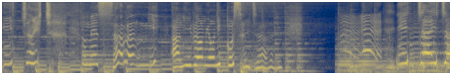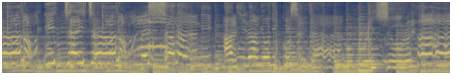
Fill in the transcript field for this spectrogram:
잊자 잊자 내 사랑이 아니라면 잊고 살자. 잊자 잊자 잊자 잊자 내 사랑이 아니라면 잊고 살자. 입술을 한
